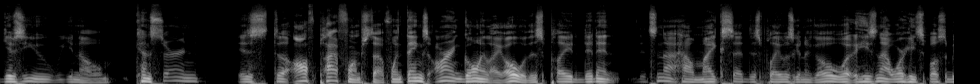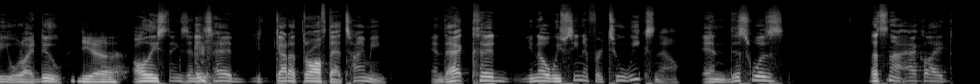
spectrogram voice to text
gives you you know concern, is the off-platform stuff when things aren't going like, oh, this play didn't. It's not how Mike said this play was going to go. What he's not where he's supposed to be. What do I do? Yeah. All these things in his head. You got to throw off that timing, and that could you know we've seen it for two weeks now, and this was. Let's not act like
